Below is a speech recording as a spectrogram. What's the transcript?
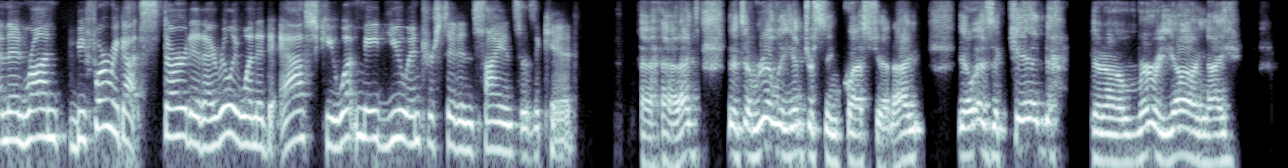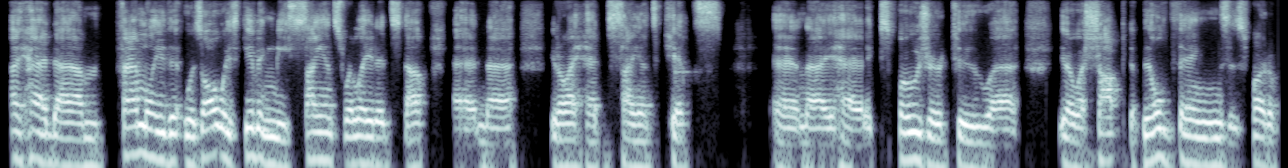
And then, Ron, before we got started, I really wanted to ask you what made you interested in science as a kid? that's, that's a really interesting question. I, you know, as a kid, you know, very young, I, I had um, family that was always giving me science related stuff. And, uh, you know, I had science kits and I had exposure to uh, you know a shop to build things as part of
